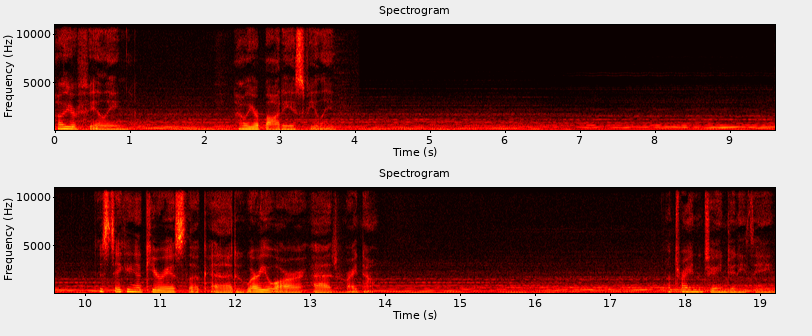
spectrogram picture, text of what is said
how you're feeling, how your body is feeling? Just taking a curious look at where you are at right now. Not trying to change anything.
